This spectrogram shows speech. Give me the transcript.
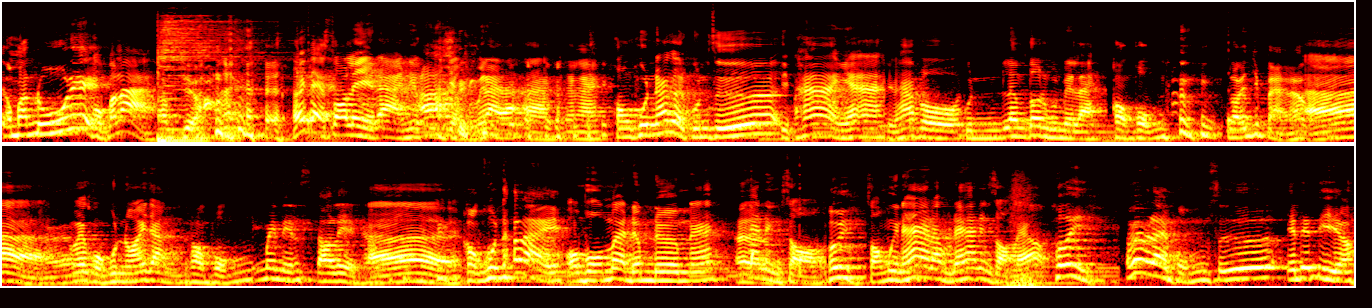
เอามาดูดิผมปะล่ะทำเจียว เฮ้ยแต่สโตรจอะเนี่ยคุณเก็บไม่ได้แล้วอะยังไงของคุณถ้าเกิดคุณซื้อ 15อย่างเงี้ยอะ15 Pro คุณเริ่มต้นคุณเป็นอะไร ของผม 128 ครับ อ่าทำไมของคุณน้อยจัง ของผมไม่เน้น storage ครัเออของคุณเท่าไหร่ ของผมอะเดิมๆนะเออ512เฮ้ย 25,000แล้วผมได้512 แล้ว เฮ้ย ไม่เป็นไรผมซื้อ SSD เอา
